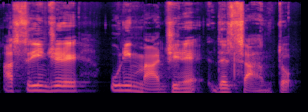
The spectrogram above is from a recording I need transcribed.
a stringere un'immagine del santo.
